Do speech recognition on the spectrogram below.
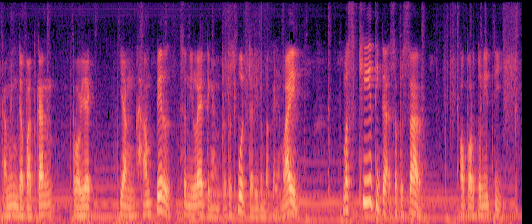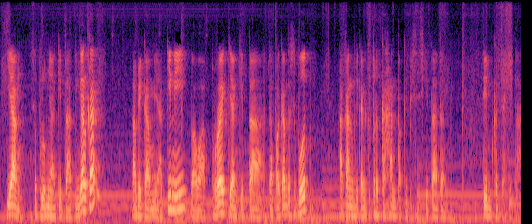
kami mendapatkan proyek yang hampir senilai dengan tersebut dari lembaga yang lain. Meski tidak sebesar opportunity yang sebelumnya kita tinggalkan, tapi kami yakini bahwa proyek yang kita dapatkan tersebut akan memberikan keberkahan bagi bisnis kita dan tim kerja kita.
